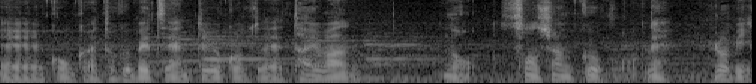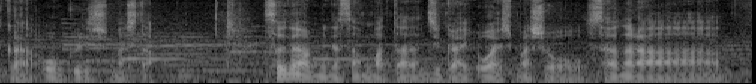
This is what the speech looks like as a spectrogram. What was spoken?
えー、今回特別編ということで台湾のソンシャン空港をねロビーからお送りしました。それでは皆さんまた次回お会いしましょう。さようなら。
